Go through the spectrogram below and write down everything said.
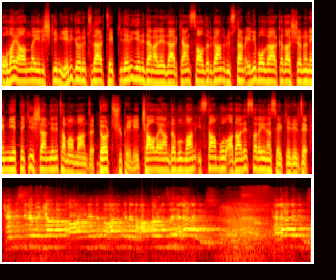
Olay anına ilişkin yeni görüntüler tepkileri yeniden alevlerken saldırgan Rüstem Elibol ve arkadaşlarının emniyetteki işlemleri tamamlandı. Dört şüpheli Çağlayan'da bulunan İstanbul Adalet Sarayı'na sevk edildi. Kendisine dünyadan ahirete taalluk eden haklarınızı helal ediniz. Helal ediniz.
